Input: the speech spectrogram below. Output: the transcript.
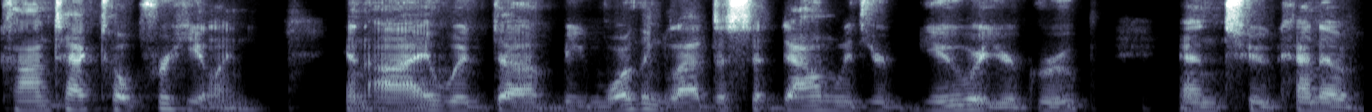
contact Hope for Healing, and I would uh, be more than glad to sit down with your you or your group and to kind of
